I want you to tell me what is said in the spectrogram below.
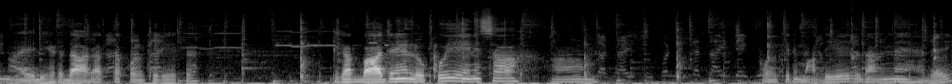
පොල් කිරි එදිහට දාගත්ත පොල් කිරි එක ටිකක් භාජනය ලොකුයි. ඒ නිසා පොල් කිරි මදිවේද දන්න හැබැයි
